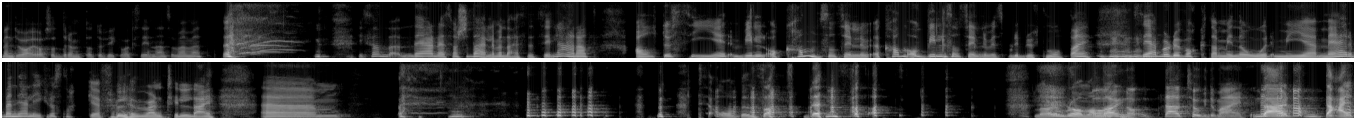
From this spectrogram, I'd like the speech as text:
Men du har jo også drømt at du fikk vaksine, som jeg vet. Ikke sant? Det er det som er så deilig med deg, Cecilie, er at alt du sier vil og kan, kan og vil sannsynligvis bli brukt mot deg. Så jeg burde vokta mine ord mye mer, men jeg liker å snakke fra leveren til deg. Um... Det- Å, den satt! Den satt! Nå er det blåmandag. nå, der tok du meg. Der! Der!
